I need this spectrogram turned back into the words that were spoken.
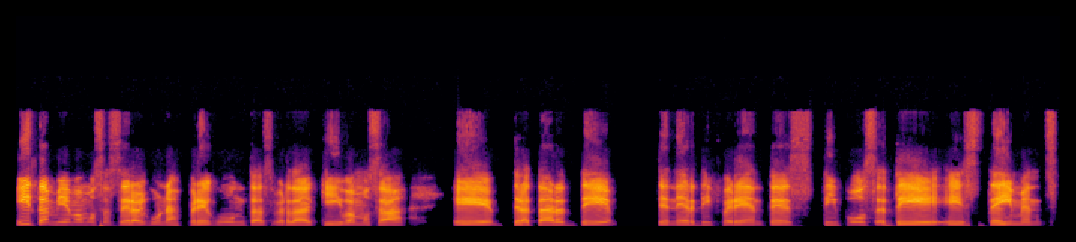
y también vamos a hacer algunas preguntas, ¿verdad? Aquí vamos a eh, tratar de tener diferentes tipos de statements,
